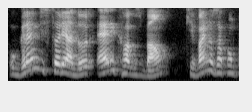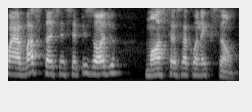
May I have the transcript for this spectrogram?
O grande historiador Eric Hobsbawm, que vai nos acompanhar bastante nesse episódio, mostra essa conexão.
